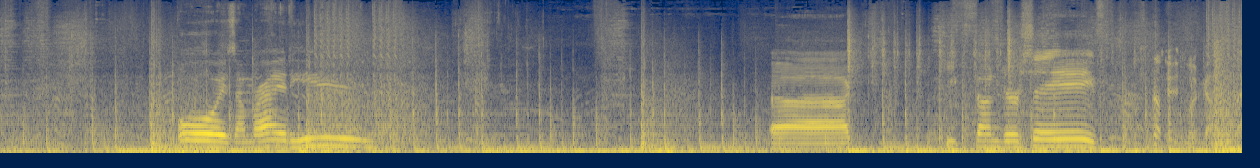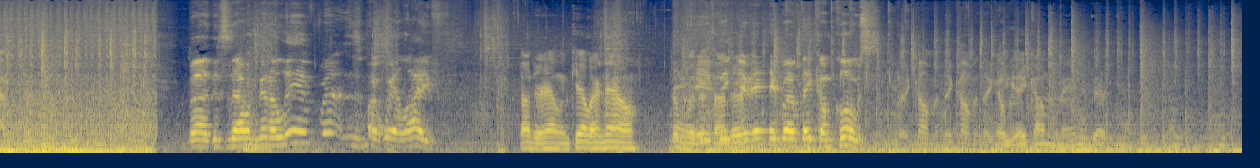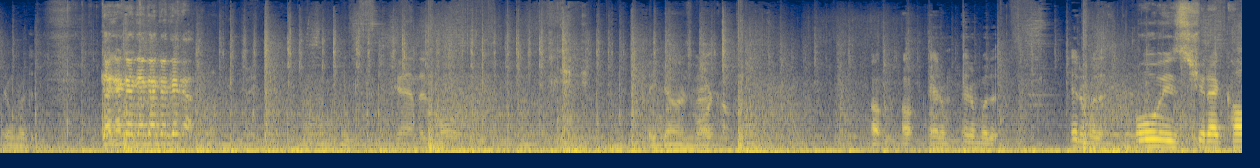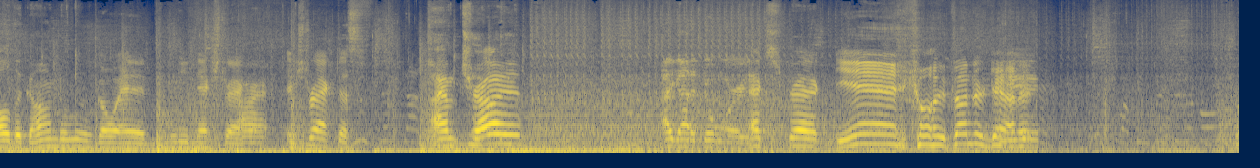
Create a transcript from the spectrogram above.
Boys, I'm right here. Uh, keep Thunder safe. Look on. But this is how I'm gonna live, bro. This is my way of life. Thunder, Helen, kill her now. Come with Hey, it, if they, Thunder. if, hey, but if they come close. They coming. They coming. They They, coming. they coming, man. You got. Come with it. Ga, ga, ga, ga, ga, ga, ga, ga. There's more. They done, More man. Oh, oh, hit him, hit him with it. Hit him with it. Boys, should I call the gondola? Go ahead. We need an extract. Alright. Extract us. I'm trying. I got it. Don't worry. Extract. Yeah, call it. Thunder got it.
